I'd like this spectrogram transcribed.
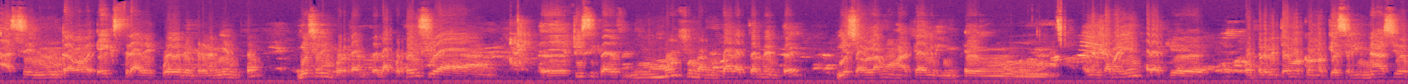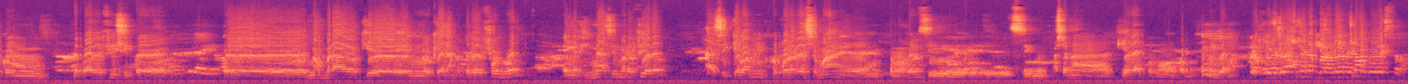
hacen un trabajo extra después del entrenamiento y eso es importante. La potencia eh, física es muy fundamental actualmente y eso hablamos acá en el camarín para que complementemos con lo que es el gimnasio, con preparador físico eh, nombrado que en lo que es la materia del fútbol, en el gimnasio me refiero. Así que vamos a incorporar eso más, eh, a lo mejor si, si mi persona queda como. ¿no? Pero lunes mañana para ver todo esto.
